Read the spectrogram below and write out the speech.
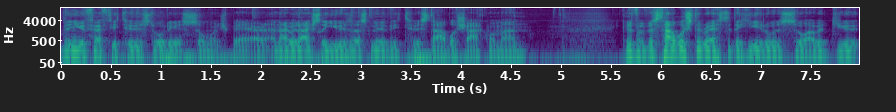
the new Fifty Two story is so much better. And I would actually use this movie to establish Aquaman, because I've established the rest of the heroes. So I would do,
